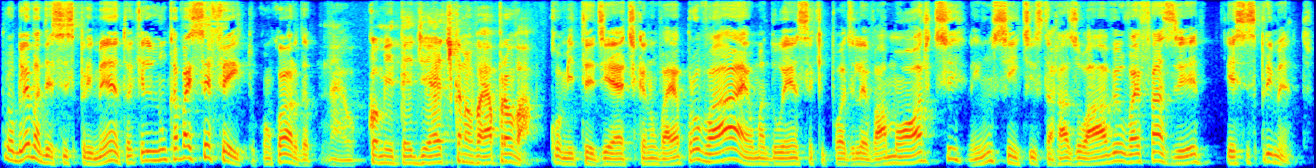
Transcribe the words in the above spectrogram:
O problema desse experimento é que ele nunca vai ser feito, concorda? É, o comitê de ética não vai aprovar. O comitê de ética não vai aprovar, é uma doença que pode levar à morte. Nenhum cientista razoável vai fazer esse experimento.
